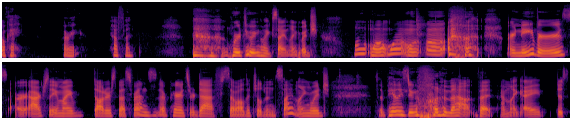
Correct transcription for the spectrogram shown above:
Okay. All right. Have fun. We're doing like sign language. Our neighbors are actually my daughter's best friends. Their parents are deaf, so all the children sign language. So Paley's doing a lot of that, but I'm like, I just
